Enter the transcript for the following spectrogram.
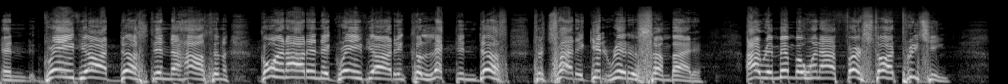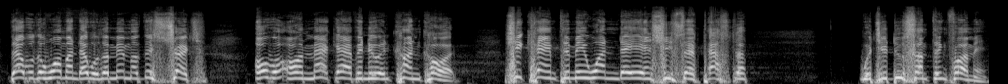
and graveyard dust in the house and going out in the graveyard and collecting dust to try to get rid of somebody. I remember when I first started preaching, there was a woman that was a member of this church over on Mack Avenue in Concord. She came to me one day and she said, Pastor, would you do something for me?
